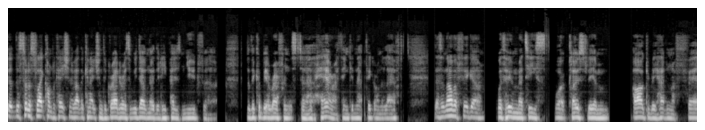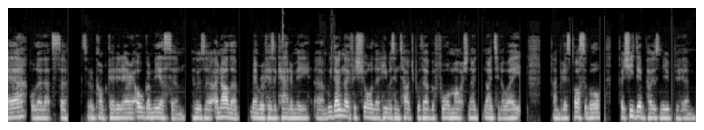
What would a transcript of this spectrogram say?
the, the sort of slight complication about the connection to Greta is that we don't know that he posed nude for her. So there could be a reference to her hair, I think, in that figure on the left. There's another figure with whom Matisse worked closely and arguably had an affair, although that's a sort of complicated area. Olga Meerson, who is a, another member of his academy. Um, we don't know for sure that he was in touch with her before March 1908, um, but it's possible. But she did pose nude to him.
